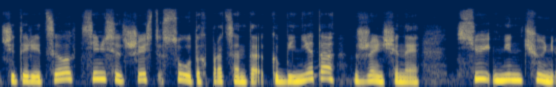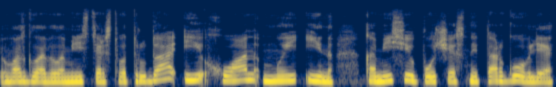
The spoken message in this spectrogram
4,76% кабинета – женщины. Сюй Минчунь возглавила Министерство труда и Хуан Мэй Ин – комиссию по честной торговле.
